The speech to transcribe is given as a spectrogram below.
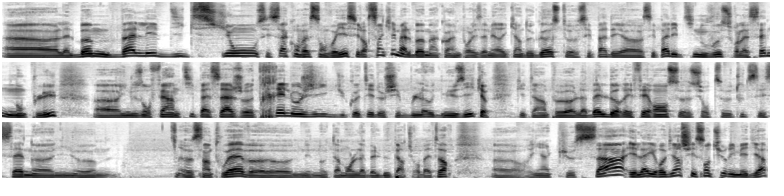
L'album Valédiction, c'est ça qu'on va s'envoyer. C'est leur cinquième album hein, quand même pour les Américains de Ghost. C'est pas pas des petits nouveaux sur la scène non plus. Euh, ils nous ont fait un petit passage très logique du côté de chez Blood Music, qui était un peu euh, label de référence euh, sur toutes ces scènes. Euh, Synthwave, euh, notamment le label de Perturbator, euh, rien que ça. Et là, il revient chez Century Media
